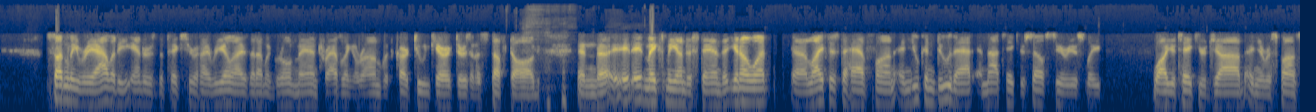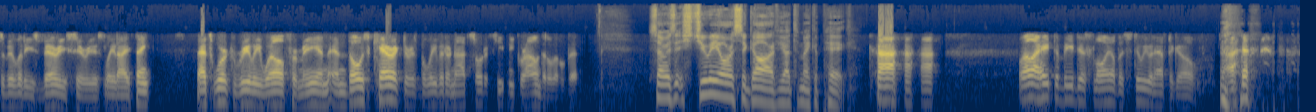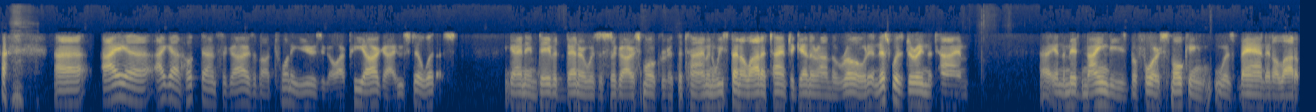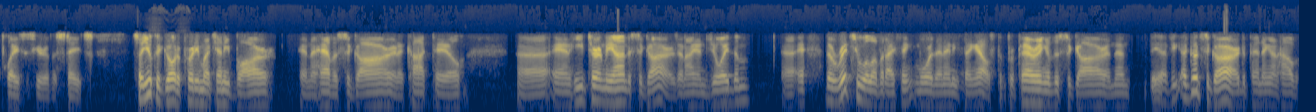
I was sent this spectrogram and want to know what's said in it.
suddenly reality enters the picture and I realize that I'm a grown man traveling around with cartoon characters and a stuffed dog. and uh, it, it makes me understand that, you know what, uh, life is to have fun and you can do that and not take yourself seriously while you take your job and your responsibilities very seriously. And I think that's worked really well for me. And, and those characters, believe it or not, sort of keep me grounded a little bit. So is it Stewie or a cigar if you had to make a pick? Well, I hate to be disloyal, but Stewie would have to go. uh, I uh, I got hooked on cigars about 20 years ago. Our PR guy, who's still with us, a guy named David Benner, was a cigar smoker at the time, and we spent a lot of time together on the road. And this was during the time uh, in the mid 90s before smoking was banned in a lot of places here in the states. So you could go to pretty much any bar and have a cigar and a cocktail. Uh, and he turned me on to cigars, and I enjoyed them uh, the ritual of it, I think, more than anything else, the preparing of the cigar, and then a good cigar, depending on how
